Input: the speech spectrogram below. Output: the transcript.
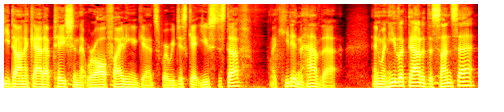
hedonic adaptation that we're all fighting against, where we just get used to stuff. Like he didn't have that. And when he looked out at the sunset,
